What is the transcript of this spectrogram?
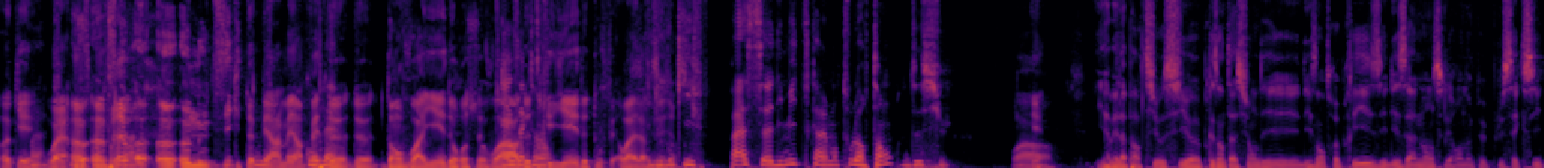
Ok, Voilà, ouais, un, un vrai un, un- outil qui te Oui, permet en fait complet. de- de- d'envoyer, de, recevoir, Exactement. de trier, de tout faire. Ouais, du coup, qui passent euh, limite carrément tout leur temps dessus. Wow. Il y avait la partie aussi euh, présentation des, des entreprises et des annonces, les rendre un peu plus sexy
